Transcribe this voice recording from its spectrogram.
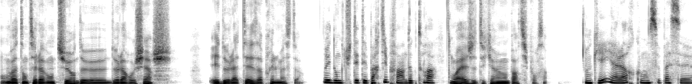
on va tenter l'aventure de, de la recherche et de la thèse après le master. Oui, donc tu t'étais parti pour faire un doctorat. Ouais, j'étais carrément parti pour ça. Ok, et alors comment se passe euh,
